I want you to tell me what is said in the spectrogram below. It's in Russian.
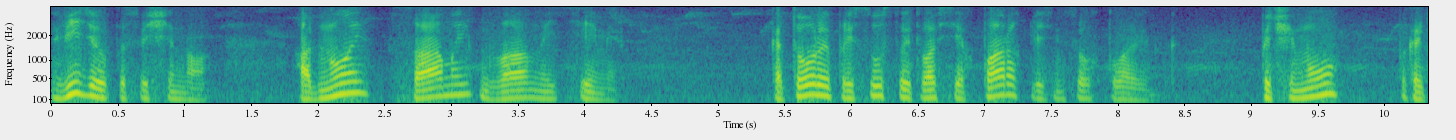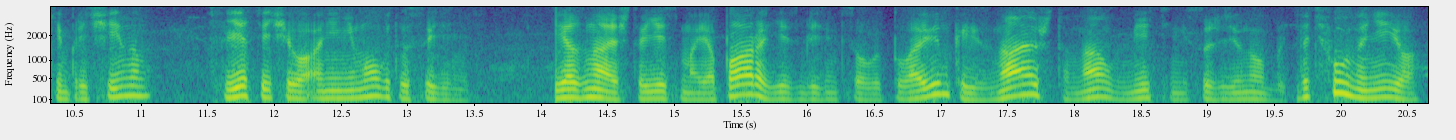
видео посвящено одной самой главной теме, которая присутствует во всех парах близнецовых половинок. Почему, по каким причинам, вследствие чего они не могут воссоединиться. Я знаю, что есть моя пара, есть близнецовая половинка, и знаю, что нам вместе не суждено быть. Да тьфу на нее!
